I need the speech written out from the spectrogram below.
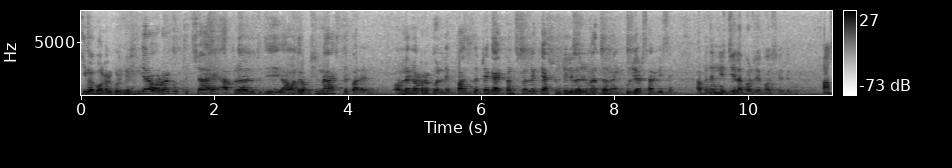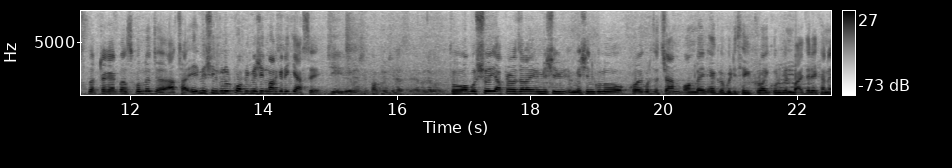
কীভাবে অর্ডার করবে? মেশিন যারা অর্ডার করতে চায় আপনারা যদি আমাদের অফিসে না আসতে পারেন অনলাইন অর্ডার করলে পাঁচ হাজার টাকা অ্যাডভান্স করলে ক্যাশ অন ডেলিভারির মাধ্যমে কুরিয়ার সার্ভিসে আপনাদের নিজ জেলা পর্যায়ে পৌঁছে দেবো। পাঁচ হাজার টাকা অ্যাডভান্স করলে আচ্ছা এই মেশিনগুলোর কপি মেশিন মার্কেটে কি আছে? জি এই মাসে কপ মেশিন আছে অ্যাভেলেবল তো অবশ্যই আপনারা যারা এই মেশিন মেশিনগুলো ক্রয় করতে চান অনলাইন অ্যাগ্রোবিটি থেকে ক্রয় করবেন। বাইরের এখানে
